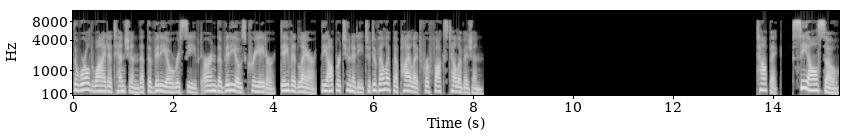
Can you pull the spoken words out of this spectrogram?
The worldwide attention that the video received earned the video's creator, David Lehre, the opportunity to develop a pilot for Fox Television. Topic. See also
